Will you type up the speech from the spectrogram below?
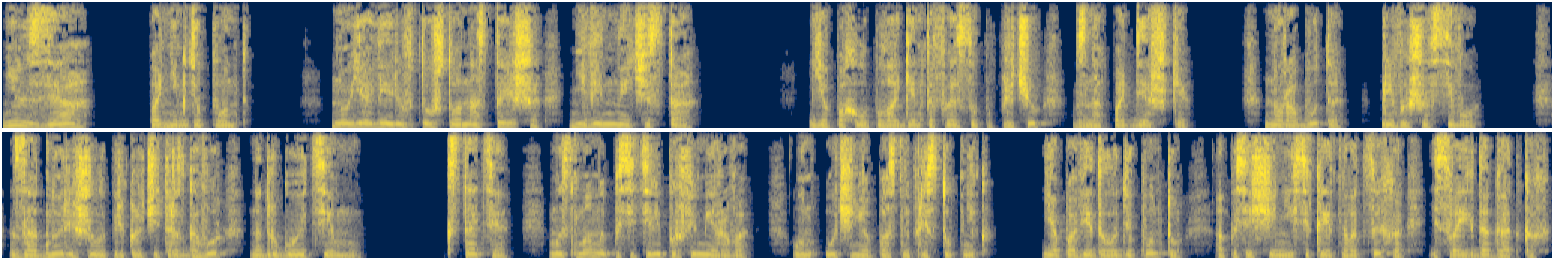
Нельзя, паник Дюпонт. Но я верю в то, что Анастейша невинна и чиста. Я похлопала агента ФСО по плечу в знак поддержки. Но работа превыше всего. Заодно решила переключить разговор на другую тему. Кстати, мы с мамой посетили Парфюмерова. Он очень опасный преступник. Я поведала Дюпонту о посещении секретного цеха и своих догадках.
